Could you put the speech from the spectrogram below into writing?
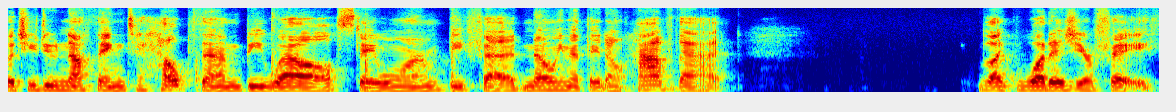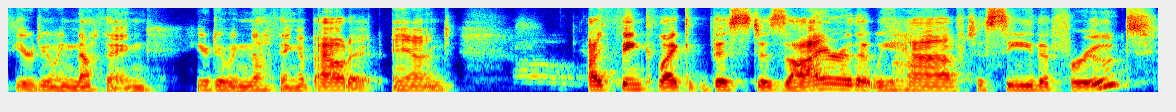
but you do nothing to help them be well, stay warm, be fed, knowing that they don't have that, like, what is your faith? You're doing nothing. You're doing nothing about it. And I think, like, this desire that we have to see the fruit.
